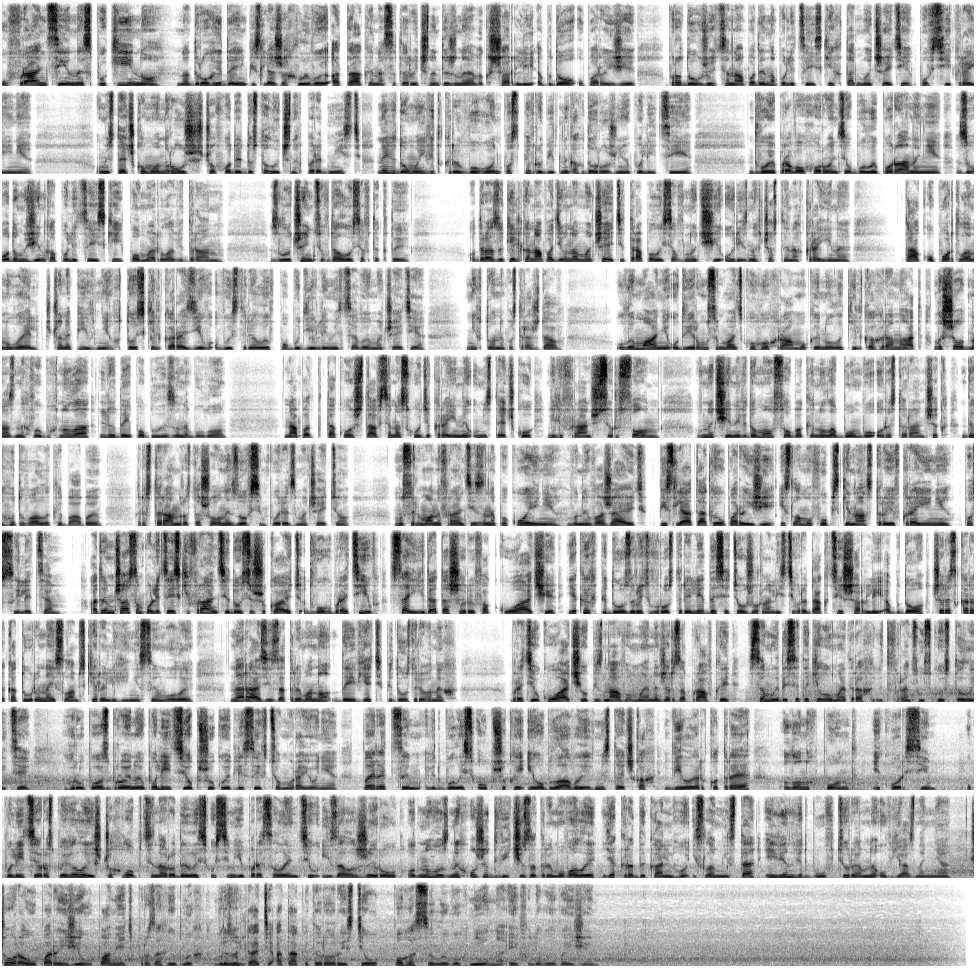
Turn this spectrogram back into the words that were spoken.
У Франції неспокійно. На другий день після жахливої атаки на сатиричний тижневик Шарлі Ебдо у Парижі продовжуються напади на поліцейських та мечеті по всій країні. У містечку Монруж, що входить до столичних передмість, невідомий відкрив вогонь по співробітниках дорожньої поліції. Двоє правоохоронців були поранені. Згодом жінка поліцейський померла від ран. Злочинцю вдалося втекти. Одразу кілька нападів на мечеті трапилися вночі у різних частинах країни. Так, у Порт-Лануель, що на півдні, хтось кілька разів вистрілив по будівлі місцевої мечеті. Ніхто не постраждав. У Лимані у двір мусульманського храму кинули кілька гранат. Лише одна з них вибухнула, людей поблизу не було. Напад також стався на сході країни у містечку Вільфранш-Сюрсон. Вночі невідома особа кинула бомбу у ресторанчик, де готували кебаби. Ресторан розташований зовсім поряд з мечеттю. Мусульмани Франції занепокоєні. Вони вважають, після атаки у Парижі ісламофобські настрої в країні посиляться. А тим часом поліцейські Франції досі шукають двох братів Саїда та шерифа Куачі, яких підозрюють в розстрілі десятьох журналістів редакції Шарлі Ебдо через карикатури на ісламські релігійні символи. Наразі затримано дев'ять підозрюваних. Братів Куачі опізнав менеджер заправки в 70 кілометрах від французької столиці. Групи озброєної поліції обшукують ліси в цьому районі. Перед цим відбулись обшуки і облави в містечках Вілер-Котре, Лонгпонд і Корсі. У поліції розповіли, що хлопці народились у сім'ї переселенців із Алжиру. Одного з них уже двічі затримували як радикального ісламіста, і він відбув тюремне ув'язнення. Вчора у Парижі у пам'ять про загиблих в результаті атаки терористів погасили вогні на Ейфелевій вежі.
